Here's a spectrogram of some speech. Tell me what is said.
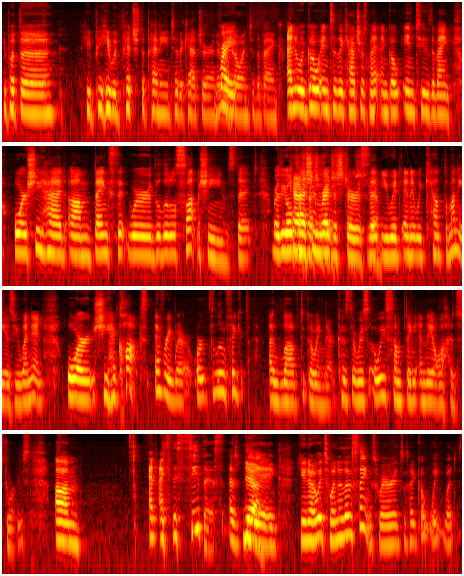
you put the he he would pitch the penny to the catcher and it Right. would go into the bank. and it would go into the catcher's mitt and go into the bank or she had um banks that were the little slot machines that or the old fashioned registers, registers that yeah. you would and it would count the money as you went in or she had clocks everywhere or the little figure i loved going there because there was always something and they all had stories um and I see this as Yeah. being, you know, it's one of those things where it's like, oh wait, what is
